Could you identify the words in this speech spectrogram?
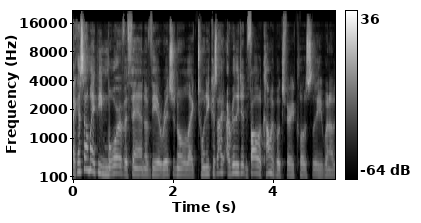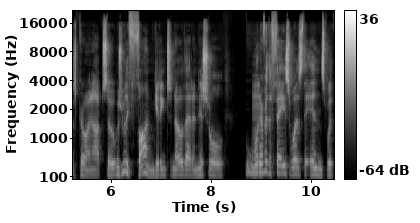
I guess I might be more of a fan of the original like 20 because I, I really didn't follow comic books very closely when I was growing up. So it was really fun getting to know that initial. Whatever the phase was that ends with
